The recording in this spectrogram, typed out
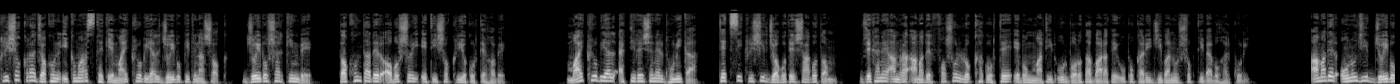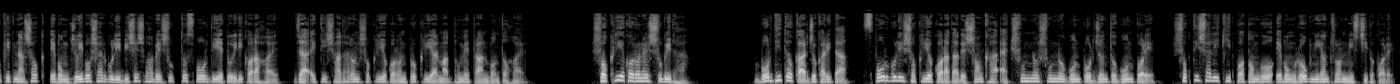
কৃষকরা যখন e commerce থেকে মাইক্রোবিয়াল জৈব কীটনাশক জৈব সার কিনবে, তখন তাদের অবশ্যই এটি সক্রিয় করতে হবে। মাইক্রোবিয়াল অ্যাক্টিভেশনের ভূমিকা টেক্সি কৃষির জগতে স্বাগতম, যেখানে আমরা আমাদের ফসল রক্ষা করতে এবং মাটির উর্বরতা বাড়াতে উপকারী জীবাণুর শক্তি ব্যবহার করি। আমাদের অনুজীব জৈব কীটনাশক এবং জৈব সারগুলি বিশেষভাবে সুপ্ত স্পোর দিয়ে তৈরি করা হয়, যা একটি সাধারণ সক্রিয়করণ প্রক্রিয়ার মাধ্যমে প্রাণবন্ত হয়। সক্রিয়করণের সুবিধা, বর্ধিত কার্যকারিতা, স্পোরগুলি সক্রিয় করা তাদের সংখ্যা এক শূন্য শূন্য গুণ পর্যন্ত গুণ করে, শক্তিশালী কীটপতঙ্গ এবং রোগ নিয়ন্ত্রণ নিশ্চিত করে।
